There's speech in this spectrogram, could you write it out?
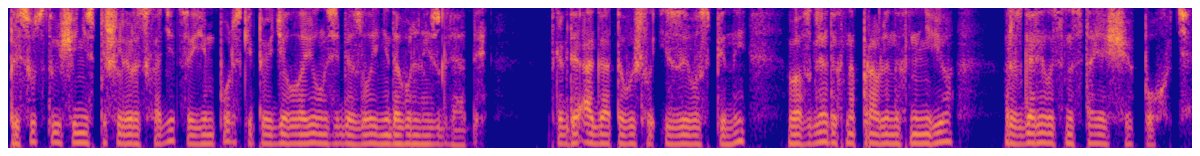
Присутствующие не спешили расходиться, и Емпольский то и дело ловил на себя злые недовольные взгляды. Когда Агата вышла из его спины, во взглядах, направленных на нее, разгорелась настоящая похоть.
